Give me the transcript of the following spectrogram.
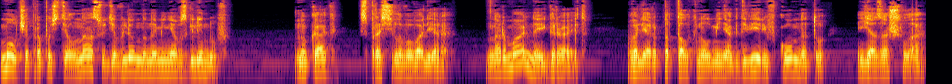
Молча пропустил нас, удивленно на меня взглянув. «Ну как?» – спросил его Валера. «Нормально играет». Валера подтолкнул меня к двери в комнату. Я зашла.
